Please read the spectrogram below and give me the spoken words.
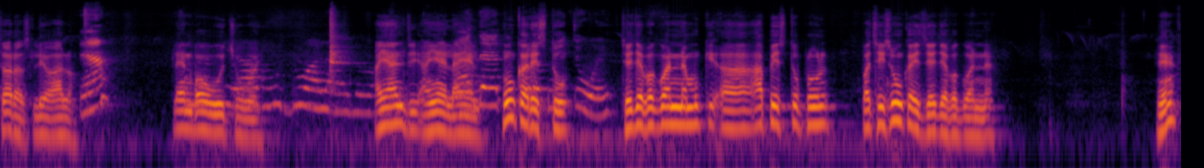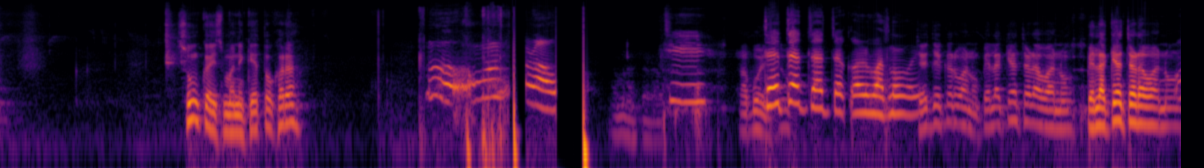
સરસ લ્યો હાલો. પ્લેન બહુ ઊંચું હોય. અહીંયા હાલજી અહીંયા હાલ, અહીંયા. શું કરીશ તું. જે જે ભગવાનને મૂકી આપીશ તું ફૂલ. પછી શું કહીશ જે જે ભગવાનને? હે? શું કહીશ મને કહેતો ખરા. જે જે કરવાનું જે જે કરવાનું. પેલા ક્યાં ચડાવવાનું? પેલા ક્યાં ચડાવવાનું?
